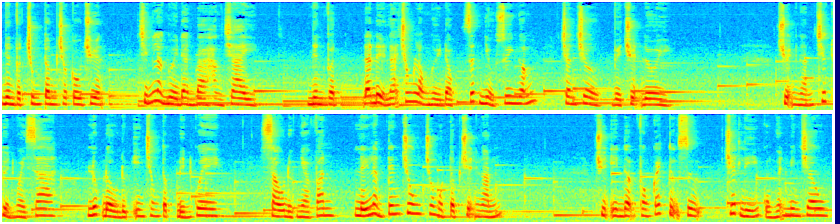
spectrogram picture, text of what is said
Nhân vật trung tâm cho câu chuyện chính là người đàn bà hàng trài. Nhân vật đã để lại trong lòng người đọc rất nhiều suy ngẫm, chăn trở về chuyện đời. Chuyện ngắn Chiếc thuyền ngoài xa lúc đầu được in trong tập Đến quê, sau được nhà văn lấy làm tên chung cho một tập truyện ngắn. Chuyện in đậm phong cách tự sự, triết lý của Nguyễn Minh Châu –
